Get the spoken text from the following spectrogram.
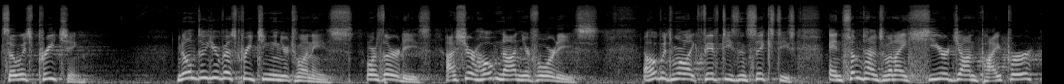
so is preaching. You don't do your best preaching in your 20s or 30s. I sure hope not in your 40s. I hope it's more like 50s and 60s. And sometimes when I hear John Piper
